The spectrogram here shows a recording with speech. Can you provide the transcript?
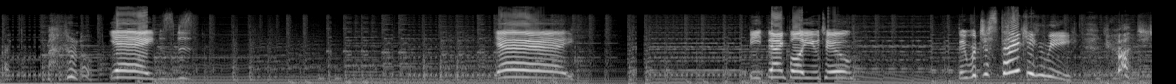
I don't know. Yay! Biz, biz. Yay! Be thankful, you two! They were just thanking me! Gosh,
